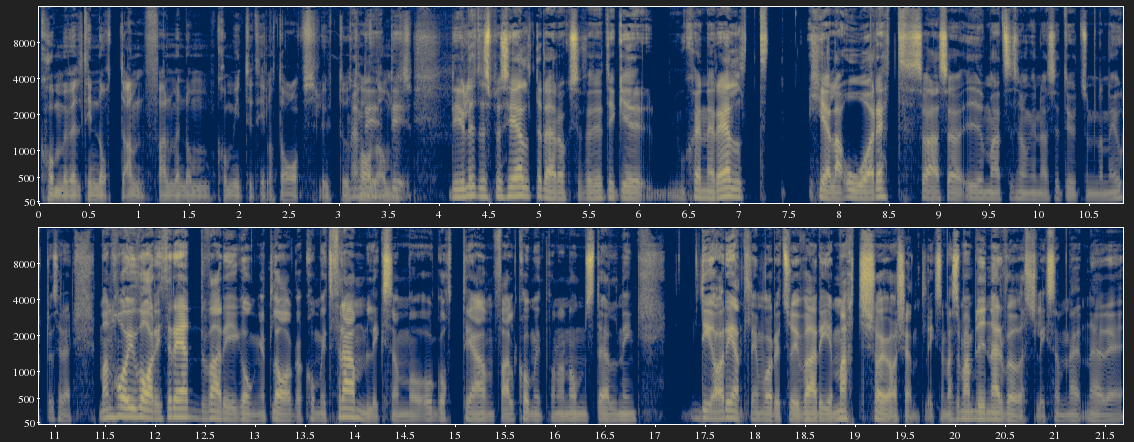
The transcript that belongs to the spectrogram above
kommer väl till något anfall men de kommer inte till något avslut att Men tala det, om. Det, det är ju lite speciellt det där också, för jag tycker generellt hela året, så alltså, i och med att säsongen har sett ut som den har gjort och sådär. Man har ju varit rädd varje gång ett lag har kommit fram liksom och, och gått till anfall, kommit på någon omställning. Det har egentligen varit så i varje match har jag känt. Liksom. Alltså man blir nervös liksom, när, när, eh,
